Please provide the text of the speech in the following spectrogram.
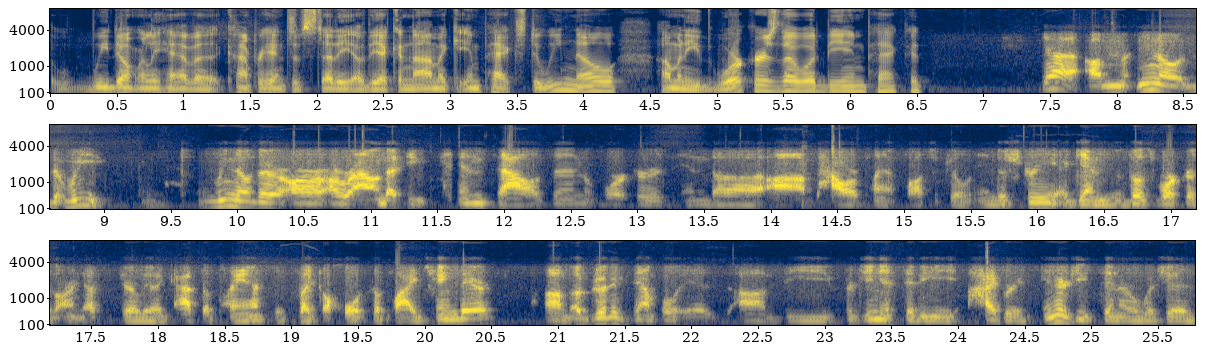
we don't really have a comprehensive study of the economic impacts. Do we know how many workers, though, would be impacted? Yeah, um, you know, we we know there are around, I think, 10,000 workers in the uh, power plant fossil fuel industry. Again, those workers aren't necessarily like at the plants. It's like a whole supply chain there. Um, a good example is um, the Virginia City Hybrid Energy Center, which is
